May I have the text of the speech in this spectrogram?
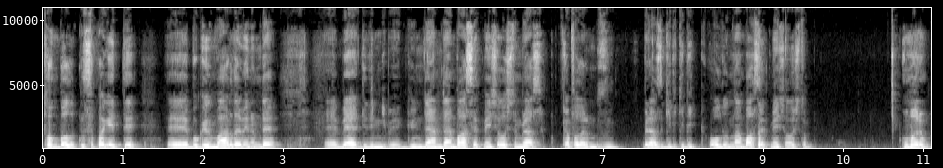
Ton balıklı spagetti e, bugün vardı benim de. E, ve dediğim gibi gündemden bahsetmeye çalıştım biraz. Kafalarımızın biraz gidik gidik olduğundan bahsetmeye çalıştım. Umarım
